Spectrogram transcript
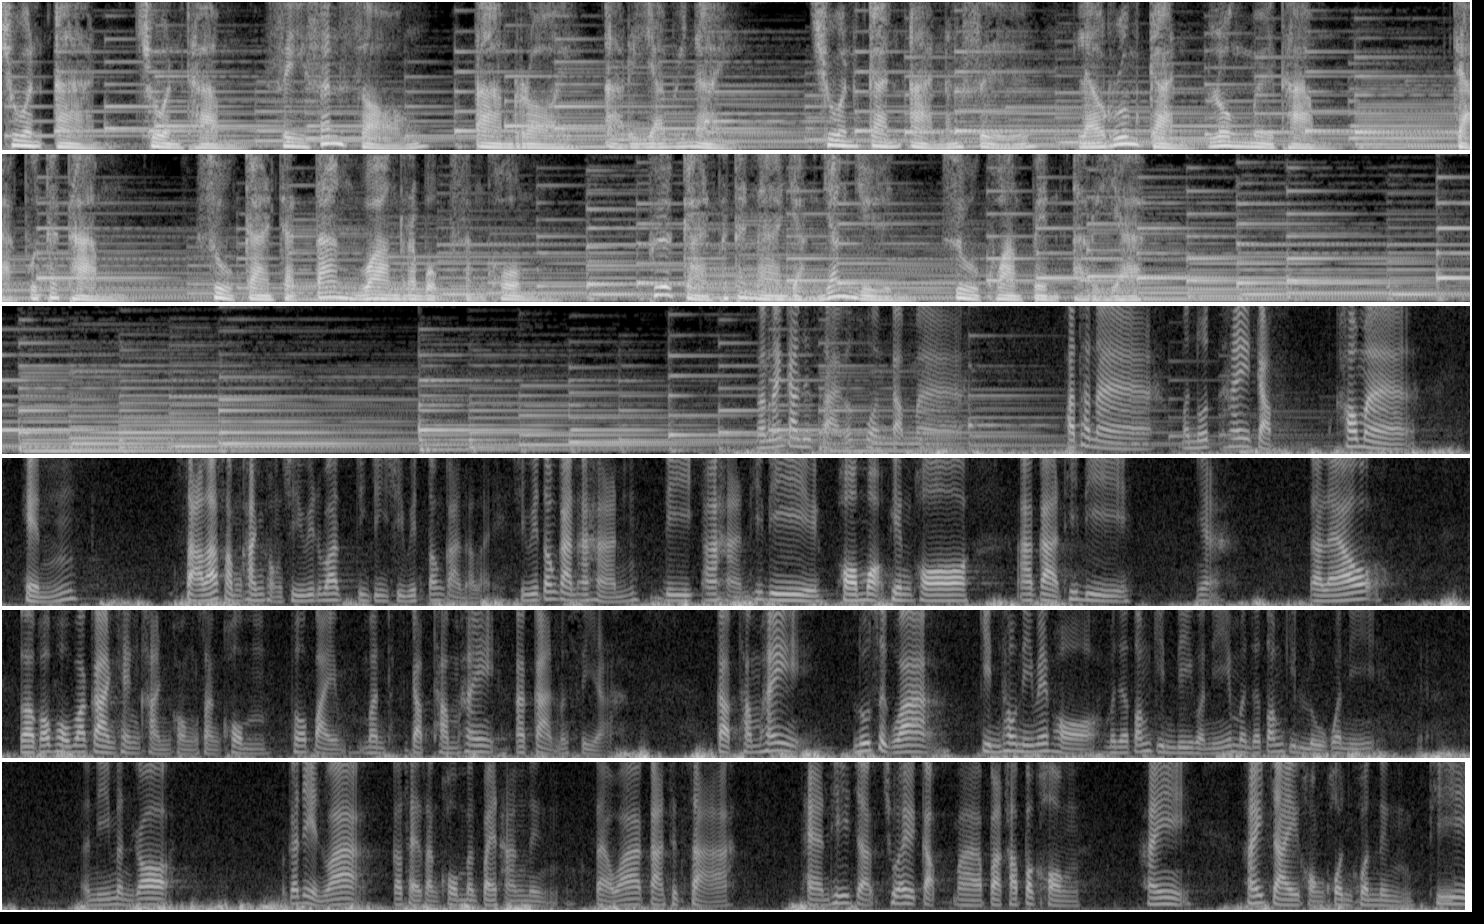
ชวนอ่านชวนทำซีซั่นสองตามรอยอริยวินัย ชวนกันอ่านหนังสือ แล้วร่วมกันลงมือทำจากพุทธธรรม สู่การจัดตั้งวางระบบสังคม เพื่อการพัฒนาอย่างยั่งยืนสู่ความเป็นอริยะ ดังนั้นการศึกษาก็ควรกลับมา พัฒนามนุษย์ให้กับเข้ามาเห็นสาระสำคัญของชีวิตว่าจริง ๆ ชีวิตต้องการอะไร ชีวิตต้องการอาหารดีอาหารที่ดี พอเหมาะเพียงพออากาศที่ดีเนี่ยแต่แล้วเราก็พบว่าการแข่งขันของสังคมทั่วไปมันกลับทำให้อากาศมันเสีย กลับทำให้รู้สึกว่ากินเท่านี้ไม่พอ มันจะต้องกินดีกว่านี้ มันจะต้องกินหรูกว่านี้ อันนี้มันก็มันก็จะเห็นว่ากระแสสังคมมันไปทางหนึ่ง แต่ว่าการศึกษาแทนที่จะช่วยกลับมาประคับประคองให้ให้ใจของคนคนหนึ่งที่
